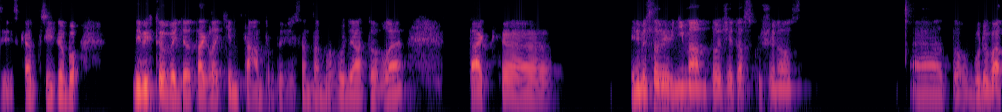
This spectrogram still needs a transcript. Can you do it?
získat dřív, nebo kdybych to věděl, tak letím tam, protože jsem tam mohl dělat tohle, tak uh, jinými slovy vnímám to, že ta zkušenost uh, toho budovat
